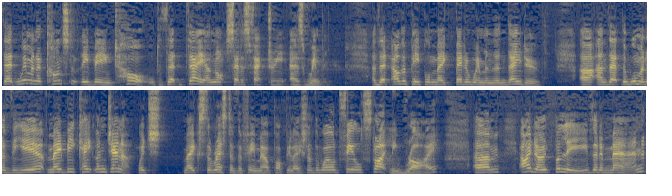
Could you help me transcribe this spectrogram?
that women are constantly being told that they are not satisfactory as women, that other people make better women than they do, uh, and that the woman of the year may be Caitlyn Jenner, which makes the rest of the female population of the world feel slightly wry. Um, I don't believe that a man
